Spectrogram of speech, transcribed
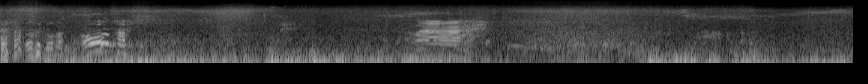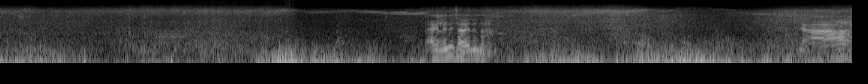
어, 팔아. 와. 야, 이거 랜딩 잘해야 된다. 야.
